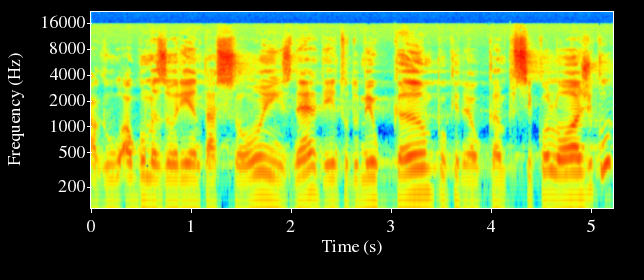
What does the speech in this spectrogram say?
algumas orientações né, dentro do meu campo, que não é o campo psicológico,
